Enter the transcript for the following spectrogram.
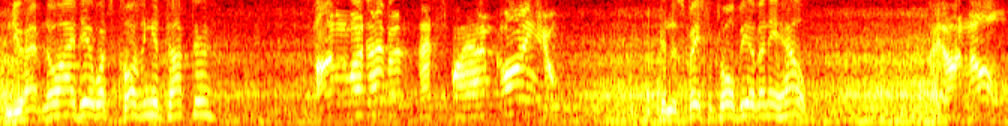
And you have no idea what's causing it, Doctor? None whatever. That's why I'm calling you. Can the Space Patrol be of any help? I don't know.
